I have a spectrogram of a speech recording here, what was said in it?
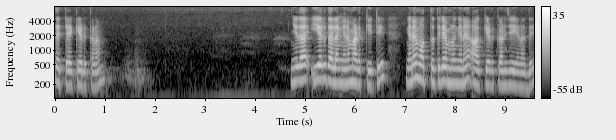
സെറ്റാക്കി എടുക്കണം. ഇനി ഇതാ ഈ ഒരു തല ഇങ്ങനെ മടക്കിയിട്ട് ഇങ്ങനെ മൊത്തത്തിൽ നമ്മളിങ്ങനെ ആക്കിയെടുക്കുകയാണ് ചെയ്യണത്.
